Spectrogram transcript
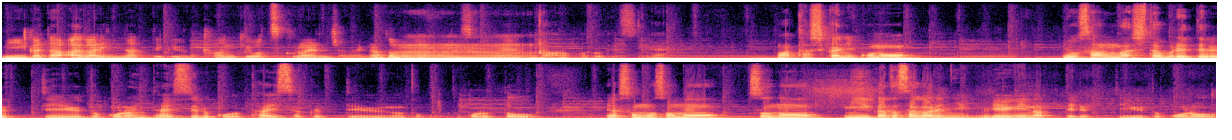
右肩上がりになっていくような環境は作られるんじゃないかなと僕は思うんですよね。なるほどですね。まあ確かにこの予算が下振れてるっていうところに対するこう対策っていうのとところといやそもそもその右肩下がりに売り上げになってるっていうところ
